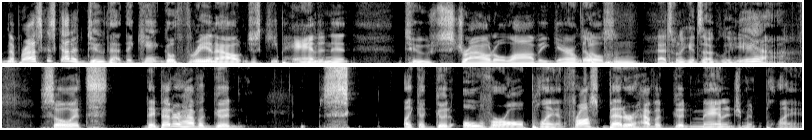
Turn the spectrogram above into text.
Nebraska's got to do that. They can't go three and out and just keep handing it to Stroud, Olave, Garrett Wilson. That's when it gets ugly. Yeah. So it's they better have a good like a good overall plan. Frost better have a good management plan.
